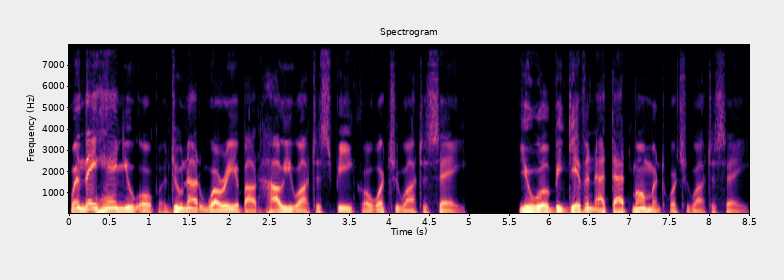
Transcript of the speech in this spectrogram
When they hand you over, do not worry about how you are to speak or what you are to say. You will be given at that moment what you are to say.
